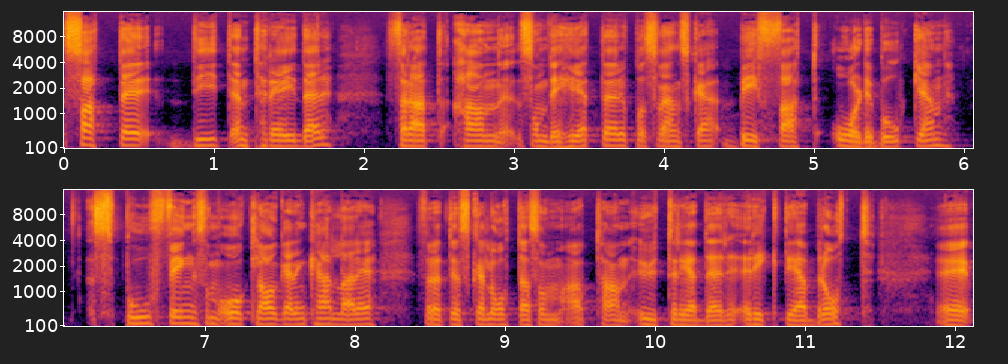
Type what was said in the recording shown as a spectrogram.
satte dit en trader för att han, som det heter på svenska, biffat orderboken spoofing som åklagaren kallar det för att det ska låta som att han utreder riktiga brott. Eh,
